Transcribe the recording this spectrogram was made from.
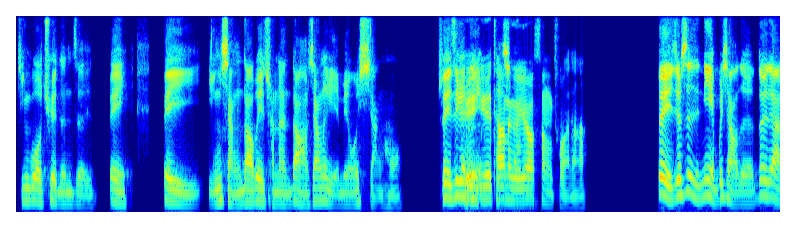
经过确诊者被被影响到被传染到，好像那个也没有响哦，所以这个因为他那个要上传啊，对，就是你也不晓得，对啊，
